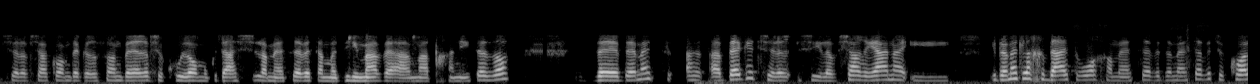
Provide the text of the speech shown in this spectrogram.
שלבשה קום דה גרסון בערב שכולו מוקדש למעצבת המדהימה והמהפכנית הזאת. ובאמת, הבגד של, שהיא לבשה, ריאנה, היא, היא באמת לכדה את רוח המעצבת. זו מעצבת שכל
